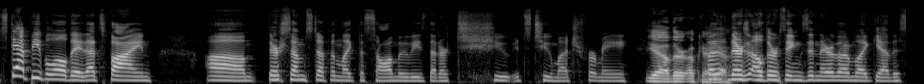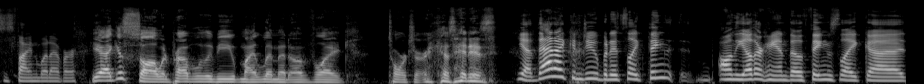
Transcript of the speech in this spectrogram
stab people all day that's fine um there's some stuff in like the saw movies that are too it's too much for me yeah. They're okay. but yeah. there's other things in there that i'm like yeah this is fine whatever yeah, I guess Saw would probably be my limit of like torture because it is. yeah that i can do but it's like things on the other hand though things like uh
